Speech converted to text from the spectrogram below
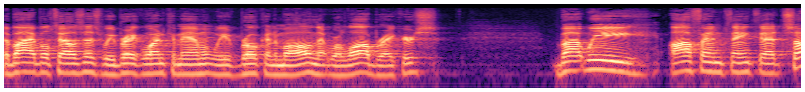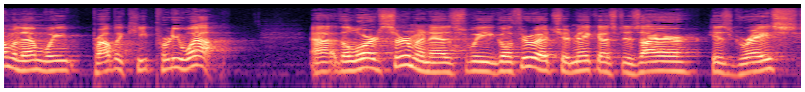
the Bible tells us we break one commandment, we've broken them all, and that we're lawbreakers. But we often think that some of them we probably keep pretty well. Uh, the Lord's sermon, as we go through it, should make us desire His grace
